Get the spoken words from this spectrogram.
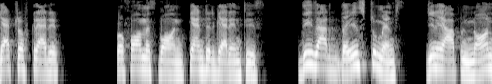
letter of credit performance bond tender guarantees these are the instruments جنہیں آپ نان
